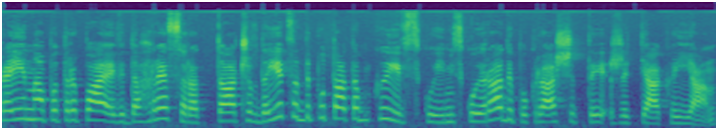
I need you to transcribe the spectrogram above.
Країна потерпає від агресора. Та чи вдається депутатам Київської міської ради покращити життя киян?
